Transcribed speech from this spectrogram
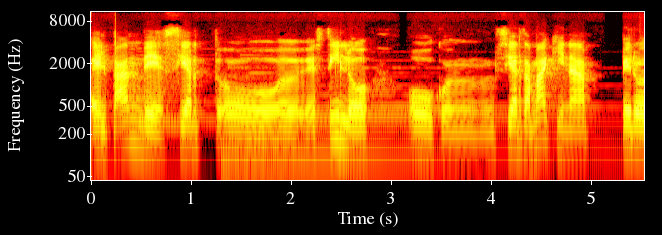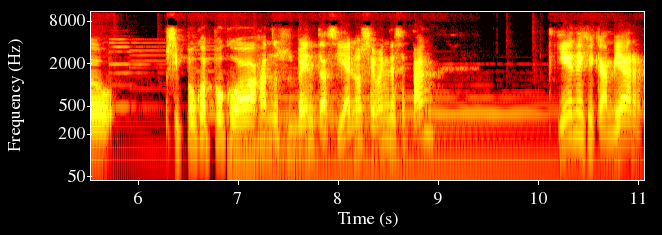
el pan de cierto estilo o con cierta máquina, pero si poco a poco va bajando sus ventas y ya no se vende ese pan, tiene que cambiar.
